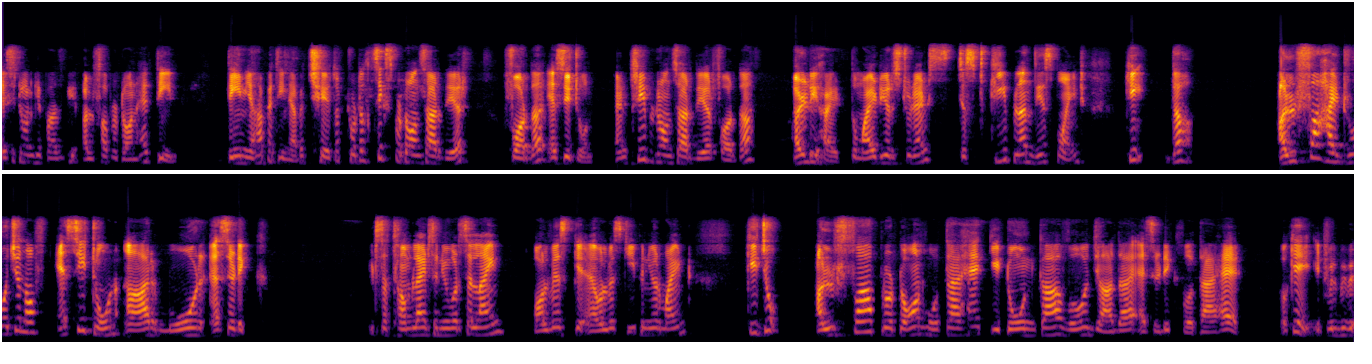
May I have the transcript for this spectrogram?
एसीटोन के पास भी अल्फ़ा प्रोटॉन है तीन। तीन यहाँ पे, तीन यहाँ पे, छह। तो total six protons are there for the acetone and three protons are there for the aldehyde. तो my dear students, just keep learn this point कि the alpha hydrogen of acetone are more acidic. It's a thumb line, it's a universal line. Always always keep in your mind कि जो अल्फ़ा प्रोटॉन होता है कीटोन का वो ज़्यादा एसिडिक होता है। Will be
